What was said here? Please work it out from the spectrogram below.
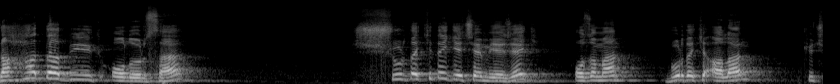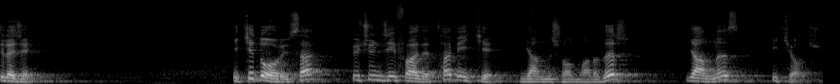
Daha da büyük olursa şuradaki de geçemeyecek. O zaman buradaki alan küçülecek. İki doğruysa üçüncü ifade tabii ki yanlış olmalıdır. Yalnız iki olur.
